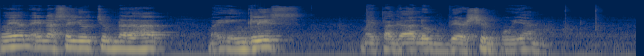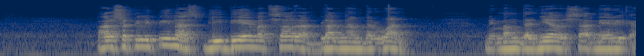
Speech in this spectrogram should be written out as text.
Ngayon ay nasa YouTube na lahat. May English, may Tagalog version po yan. Para sa Pilipinas, BBM at Sara, vlog number 1 ni Mang Daniel sa Amerika.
